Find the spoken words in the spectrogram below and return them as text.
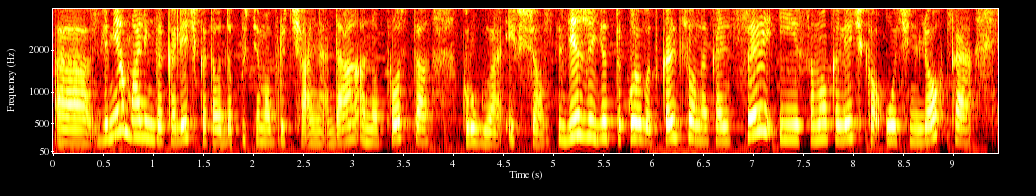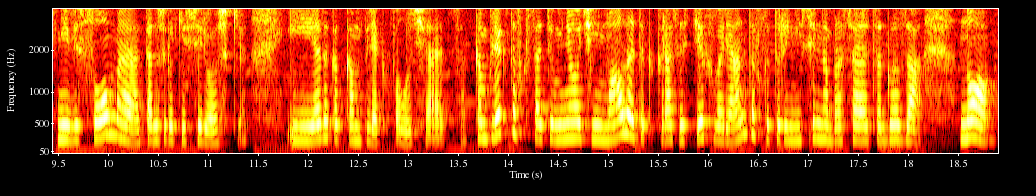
А, для меня маленькое колечко, это вот, допустим, обручальное, да, оно просто круглое и все. Здесь же идет такое вот кольцо на кольце, и само колечко очень легкое, невесомое, так же, как и сережки. И это как комплект получается. Комплектов, кстати, у меня очень мало, это как раз из тех вариантов, которые не сильно бросаются в глаза. Но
